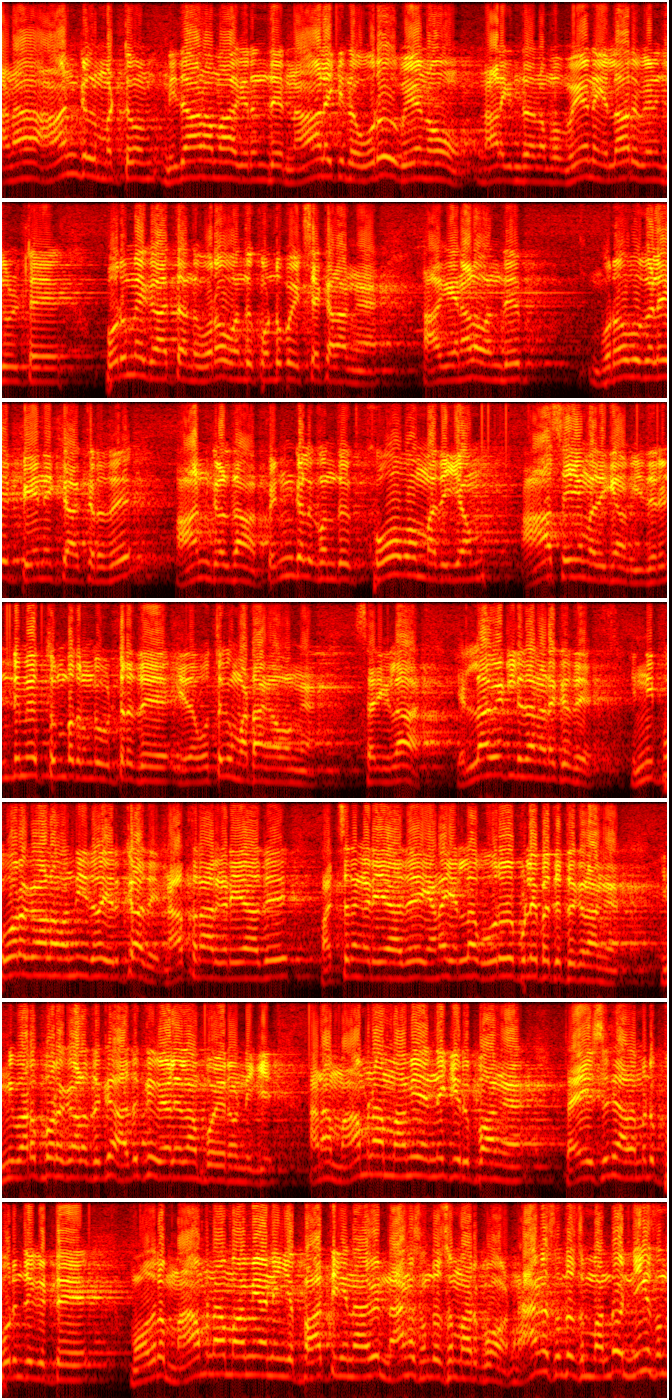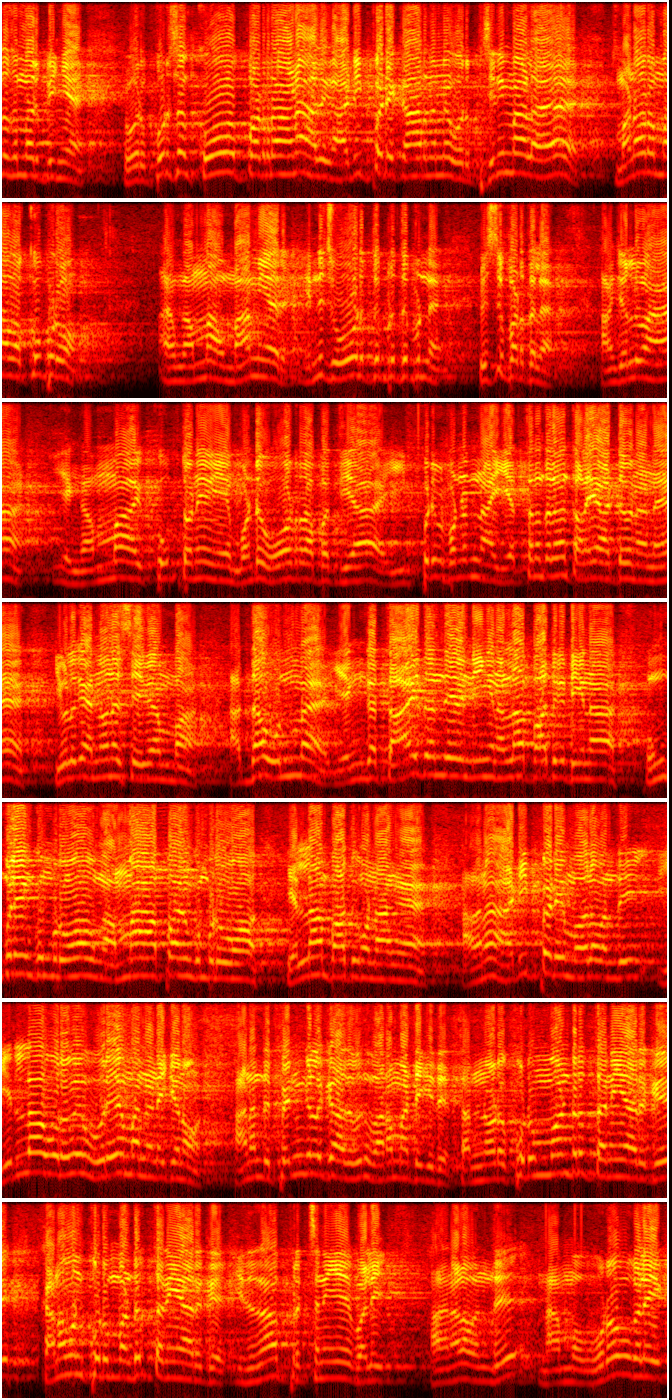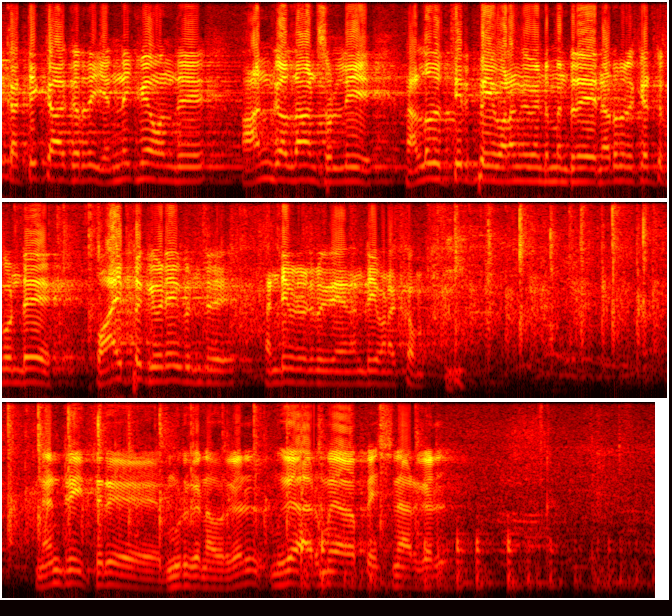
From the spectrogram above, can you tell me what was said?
ஆனால் ஆண்கள் மட்டும் நிதானமாக இருந்து நாளைக்கு இந்த உறவு வேணும். நாளைக்கு இந்த நம்ம வேணும் எல்லாரும் வேணும்னு சொல்லிட்டு பொறுமை காத்து அந்த உறவை வந்து கொண்டு போய் சேர்க்குறாங்க. ஆகையினால வந்து உறவுகளை பேணி காக்கிறது. ஆண்கள் தான் பெண்களுக்கு வந்து கோபம் அதிகம் ஆசையும் அதிகம். இது ரெண்டுமே துன்பத்தை கொண்டு விட்டுறது இதை ஒத்துக்க மாட்டாங்க அவங்க. சரிங்களா? எல்லா வீட்லையும் தான் நடக்குது. இன்னி போகிற காலம் வந்து இதெல்லாம் இருக்காது. நாத்தனார் கிடையாது மச்சனம் கிடையாது. ஏன்னா எல்லாம் ஒரு ஒரு பிள்ளை பற்றிட்டு இருக்கிறாங்க. இனி வரப்போகிற காலத்துக்கு அதுக்கு வேலையெல்லாம் போயிடும் இன்னைக்கு. ஆனால் மாமனா மாமியா என்னைக்கு இருப்பாங்க? தயவு செஞ்சு அதை மட்டும் புரிஞ்சுக்கிட்டு முதல்ல மாமனா மாமியா நீங்க பாத்தீங்கன்னாவே நாங்க சந்தோஷமா இருப்போம். நாங்க சந்தோஷமா இருந்தோம் நீங்க சந்தோஷமா இருப்பீங்க. ஒரு புருஷன் கோவப்படுறான்னா அதுக்கு அடிப்படை காரணமே ஒரு சினிமால மனோரமாவை கூப்பிடுவோம். அவங்க அம்மா அவங்க மாமியார் என்னச்சு ஓடு திப்பு திப்புன்னு விசு படத்தில். அவன் சொல்லுவான் எங்கள் அம்மா கூப்பிட்டோன்னே என் பொண்ணு ஓடுறா பார்த்தியா இப்படி பண்ணு நான் எத்தனை தடவை தலையாட்டுவேன் நான். இவளுக்கு என்னென்ன செய்வேன்மா அதான் உண்மை. எங்கள் தாய் தந்தையை நீங்கள் நல்லா பார்த்துக்கிட்டீங்கன்னா உங்களையும் கும்பிடுவோம் உங்கள் அம்மா அப்பாவையும் கும்பிடுவோம். எல்லாம் பார்த்துக்கோ நாங்கள் அதனால் அடிப்படை முதல்ல வந்து எல்லா உறவையும் ஒரே மாதிரி நினைக்கணும். ஆனால் இந்த பெண்களுக்கு அது வந்து வரமாட்டேங்குது. தன்னோட குடும்பம்ன்றது தனியாக இருக்குது கணவன் குடும்பம்ன்றது தனியாக இருக்குது இதுதான் பிரச்சனையே வழி. அதனால் வந்து நம்ம உறவுகளை கட்டி காக்கிறது என்றைக்குமே வந்து ஆண்கள் தான் சொல்லி நல்லது தீர்ப்பை வழங்க வேண்டும் என்று நடுவில் கேட்டுக்கொண்டு வாய்ப்புக்கு விடைபெற்று நன்றி விடைபெறுகிறேன். நன்றி வணக்கம். நன்றி திரு முருகன் அவர்கள். மிக அருமையாக பேசினார்கள்.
